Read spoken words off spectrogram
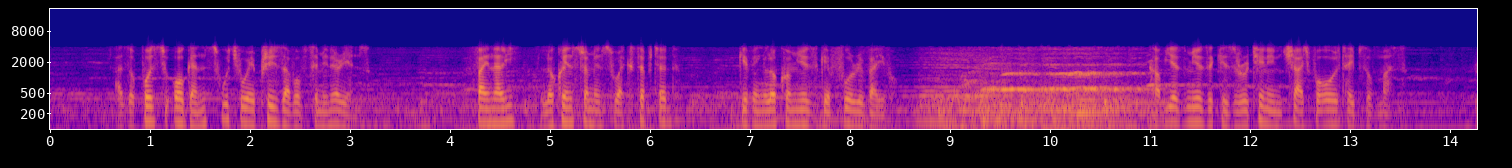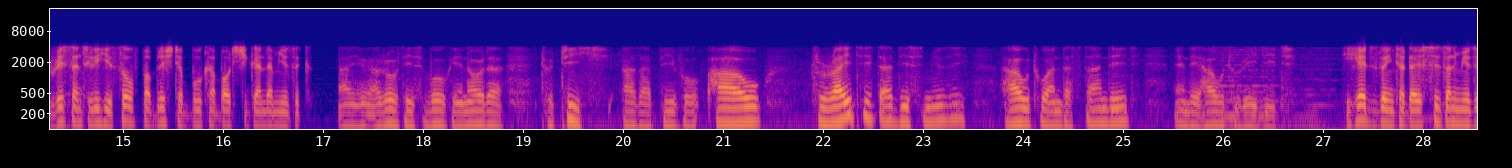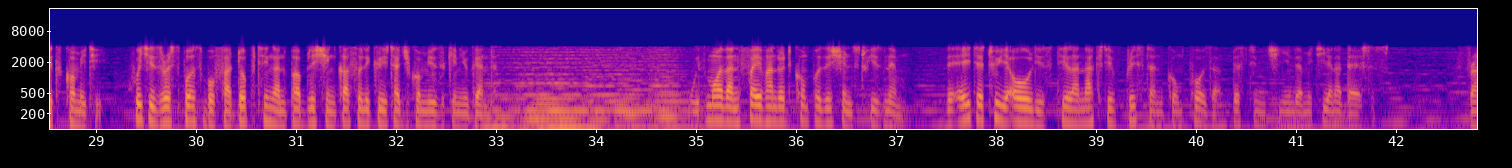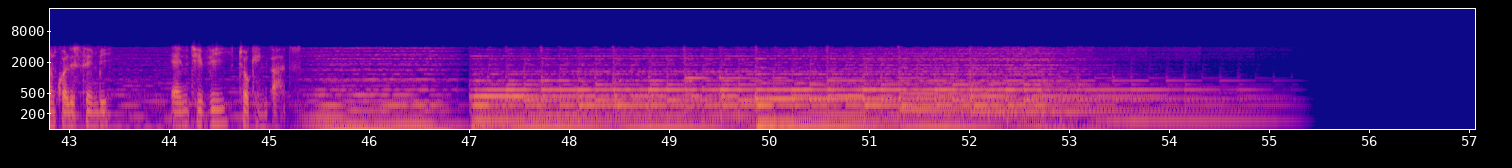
as opposed to organs, which were a preserve of seminarians. Finally, local instruments were accepted, giving local music a full revival. Kabuye's music is routine in church for all types of mass. Recently, he self-published a book about Kiganda music. I wrote this book in order to teach other people how to write it at this music, how to understand it, and how to read it. He heads the Interdiocesan Music Committee, which is responsible for adopting and publishing Catholic liturgical music in Uganda. With more than 500 compositions to his name, the 82-year-old is still an active priest and composer based in Chiyinda Mitiana Diocese. Frank Walisimbi, NTV Talking Arts.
